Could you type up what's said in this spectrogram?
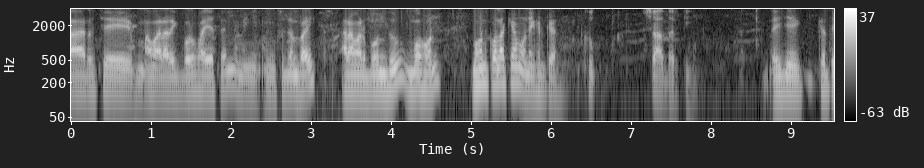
আর হচ্ছে আমার আরেক বড় ভাই আছেন উনি সুজন ভাই আর আমার বন্ধু মোহন। মোহন কলা কেমন এখানকার? খুব স্বাদ আর কি। এই যে কাছে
